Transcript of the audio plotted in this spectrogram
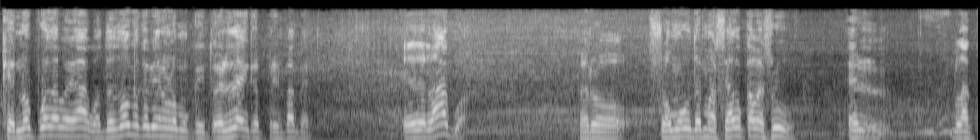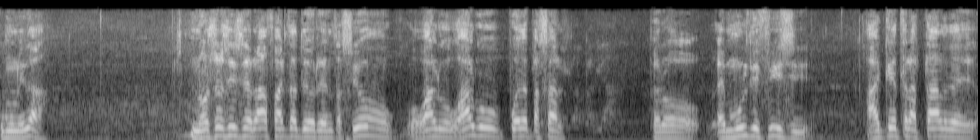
Que no pueda haber agua. ¿De dónde que vienen los mosquitos? El dengue principalmente. Es del agua. Pero somos demasiado cabezudos, la comunidad. No sé si será falta de orientación o algo, algo puede pasar, pero es muy difícil. Hay que tratar de,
